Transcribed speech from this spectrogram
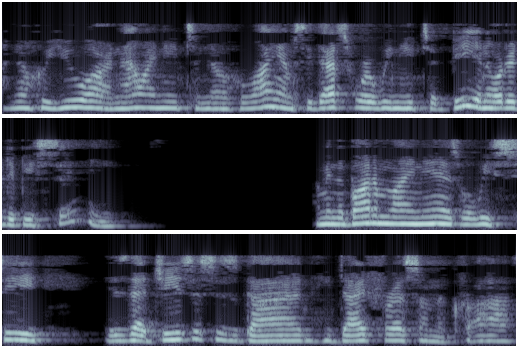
I know who you are. Now I need to know who I am. See, that's where we need to be in order to be saved. I mean, the bottom line is what we see is that Jesus is God. He died for us on the cross.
